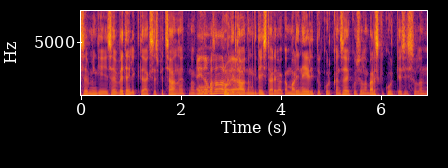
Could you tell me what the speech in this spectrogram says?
see mingi see vedelik tehakse spetsiaalne, et nagu Ei, no aru, kurgid jaa. lähevad no, mingi teist värvi, aga marineeritud kurk on see, kui sul on värske kurk ja siis sul on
